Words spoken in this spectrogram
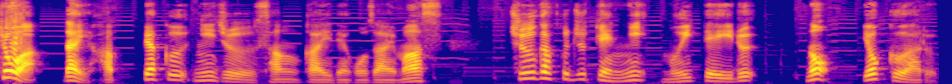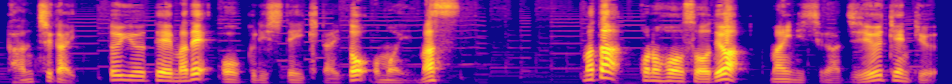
今日は第823回でございます。中学受験に向いているのよくある勘違いというテーマでお送りしていきたいと思います。また、この放送では毎日が自由研究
